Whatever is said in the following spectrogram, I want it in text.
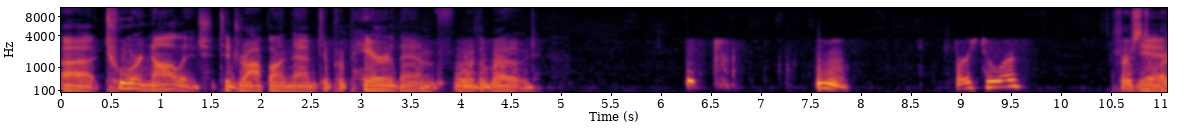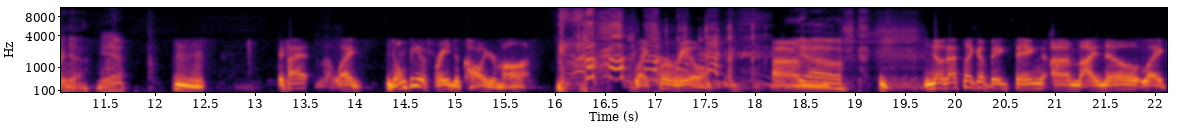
uh, tour knowledge to drop on them to prepare them for the road. First tour? First Yeah, tour, yeah. yeah. Hmm. If I like, don't be afraid to call your mom. like for real. Um, Yo, No, that's like a big thing. Um, I know like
